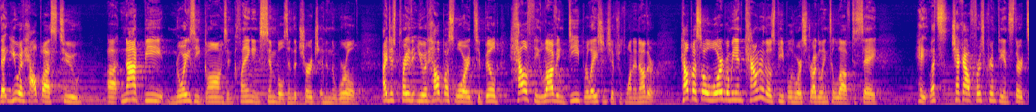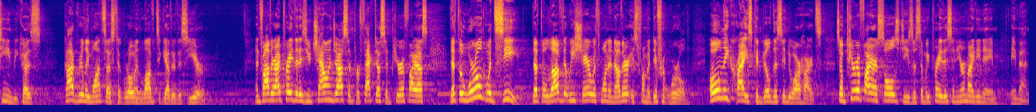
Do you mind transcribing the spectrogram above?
that you would help us to uh, not be noisy gongs and clanging cymbals in the church and in the world. I just pray that you would help us, Lord, to build healthy, loving, deep relationships with one another. Help us, oh Lord, when we encounter those people who are struggling to love, to say, hey, let's check out 1 Corinthians 13 because God really wants us to grow in love together this year. And Father, I pray that as you challenge us and perfect us and purify us, that the world would see that the love that we share with one another is from a different world. Only Christ can build this into our hearts. So purify our souls, Jesus, and we pray this in your mighty name. Amen.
